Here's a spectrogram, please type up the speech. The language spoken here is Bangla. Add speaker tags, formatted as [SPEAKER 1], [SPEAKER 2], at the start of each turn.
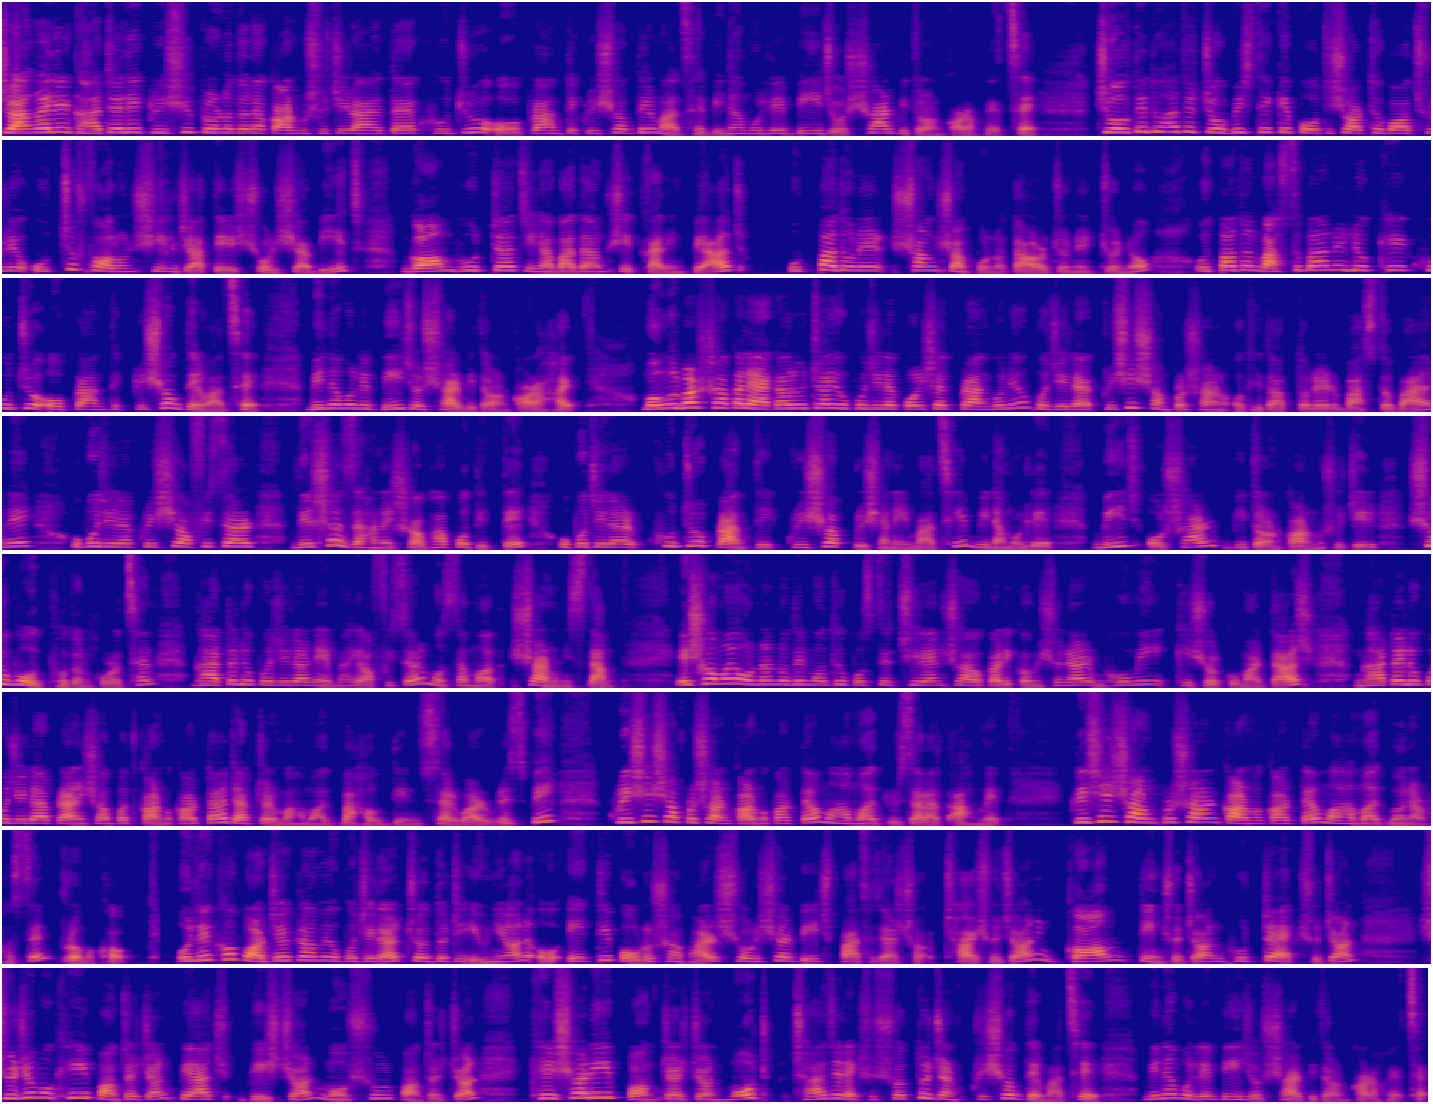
[SPEAKER 1] টাঙ্গাইলের ঘাটালে কৃষি প্রণোদনা কর্মসূচির আয়তায় ক্ষুদ্র ও প্রান্তিক কৃষকদের মাঝে বিনামূল্যে বীজ ও সার বিতরণ করা হয়েছে। চলতি দু হাজার চব্বিশ থেকে পঁচিশ অর্থ বছরে উচ্চ ফলনশীল জাতের সরিষা বীজ, গম, ভুট্টা, চীনাবাদাম, শীতকালীন পেঁয়াজ উৎপাদনের সংসম্পন্নতা অর্জনের জন্য উৎপাদন বাস্তবায়নের লক্ষ্যে ক্ষুদ্র ও প্রান্তিক কৃষকদের মাঝে বিনামূল্যে বীজ ও সার বিতরণ করা হয়। মঙ্গলবার সকালে এগারোটায় উপজেলা পরিষদ প্রাঙ্গণে উপজেলা কৃষি সম্প্রসারণ অধিদপ্তরের বাস্তবায়নে উপজেলা কৃষি অফিসার দিলশাদ জাহানের সভাপতিত্বে উপজেলার ক্ষুদ্র প্রান্তিক কৃষক কৃষানীর মাঝে বিনামূল্যে বীজ ও সার বিতরণ কর্মসূচির শুভ উদ্বোধন করেছেন ঘাটাল উপজেলা নির্বাহী অফিসার মোসাম্মদ শারমিন ইসলাম। এ সময় অন্যান্যদের মধ্যে উপস্থিত ছিলেন সহকারী কমিশনার ভূমি কিশোর কুমার দাস, ঘাটাল উপজেলার প্রাণী সম্পদ কর্মকর্তা ডক্টর মোহাম্মদ বাহাউদ্দিন, সরওয়ার রিজবি কৃষি সম্প্রসারণ কর্মকর্তা মোহাম্মদ রিসালাত আহমেদ। কৃষি সম্প্রসারণ কর্মকর্তা মোহাম্মদ মনোয়ার হোসেন প্রমুখ। উল্লেখ্য, পর্যায়ক্রমে উপজেলার চোদ্দটি ইউনিয়ন ও একটি পৌরসভার সরিষার বীজ পাঁচ হাজার ছয়শো জন, গম তিনশো জন, ভুট্টা একশো জন, সূর্যমুখী পঞ্চাশ জন, পেঁয়াজ বিশ জন, মসুর পঞ্চাশ জন, খেসারি পঞ্চাশ জন, মোট ছয় হাজার একশো সত্তর জন কৃষকদের মাঝে বিনামূল্যে বীজ ও সার বিতরণ করা হয়েছে।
